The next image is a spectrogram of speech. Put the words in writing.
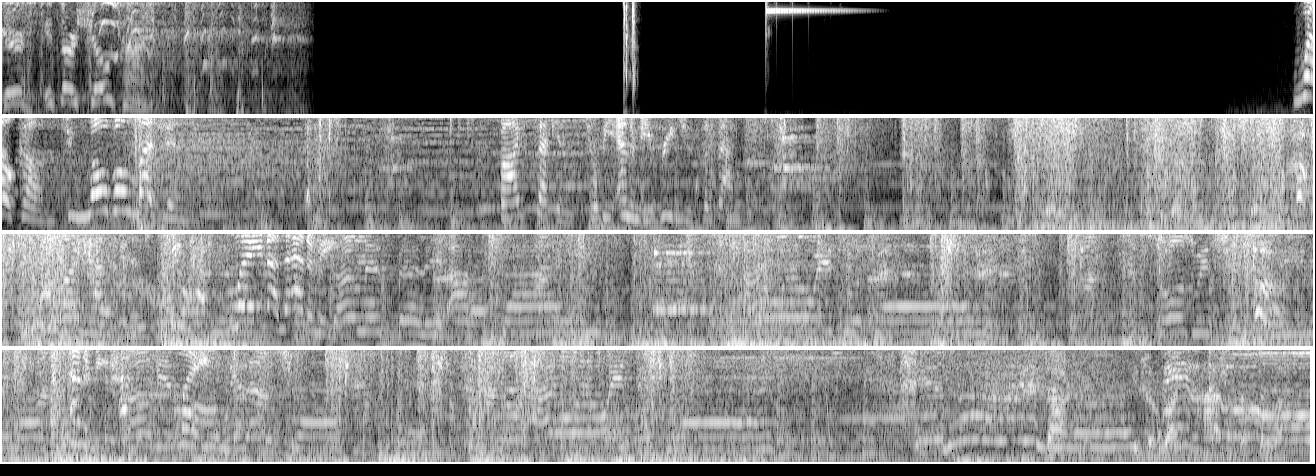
It's our showtime. Welcome to Mobile Legends! Five seconds till the enemy reaches the battle. You have slain an enemy! Hand of the light.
